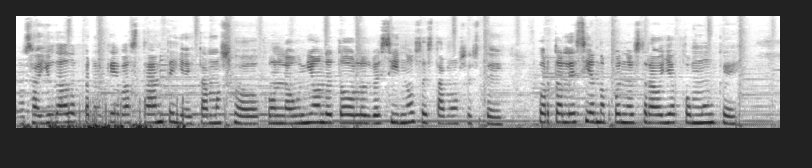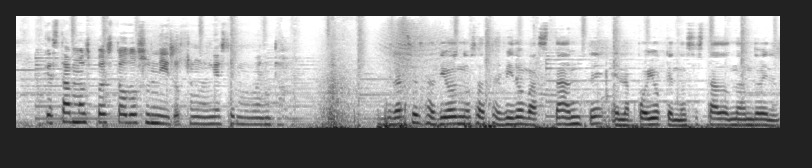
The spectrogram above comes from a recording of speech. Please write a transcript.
Nos ha ayudado para que bastante y ahí estamos oh, con la unión de todos los vecinos, estamos este, fortaleciendo pues nuestra olla común que, que estamos pues todos unidos en este momento. Gracias a Dios nos ha servido bastante el apoyo que nos está donando el,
